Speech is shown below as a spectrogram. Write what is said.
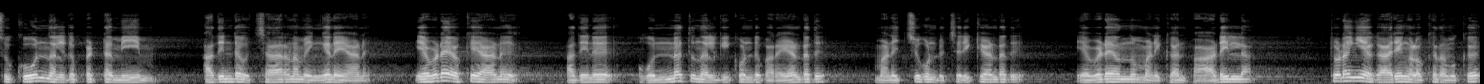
സുക്കൂൻ നൽകപ്പെട്ട മീം അതിന്റെ ഉച്ചാരണം എങ്ങനെയാണ്? എവിടെയൊക്കെയാണ് അതിന് ഉന്നത്ത് നൽകിക്കൊണ്ട് പറയേണ്ടത്? മണിച്ചുകൊണ്ട് ഉച്ചരിക്കേണ്ടത്? എവിടെയൊന്നും മണിക്കാൻ പാടില്ല? തുടങ്ങിയ കാര്യങ്ങളൊക്കെ നമുക്ക്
